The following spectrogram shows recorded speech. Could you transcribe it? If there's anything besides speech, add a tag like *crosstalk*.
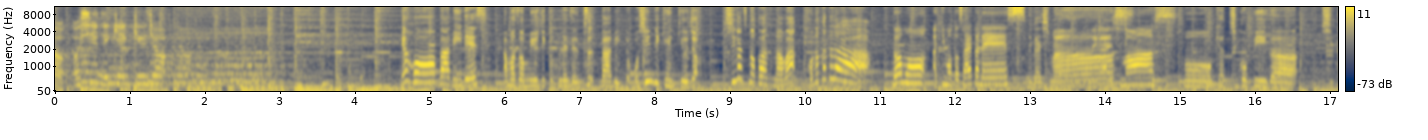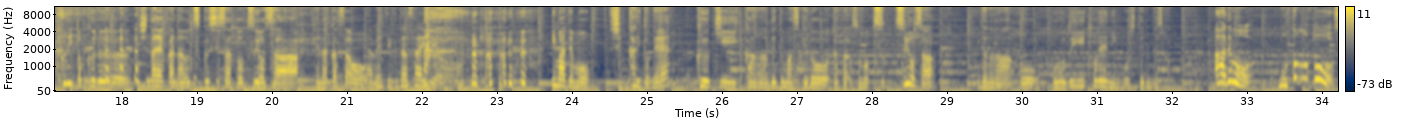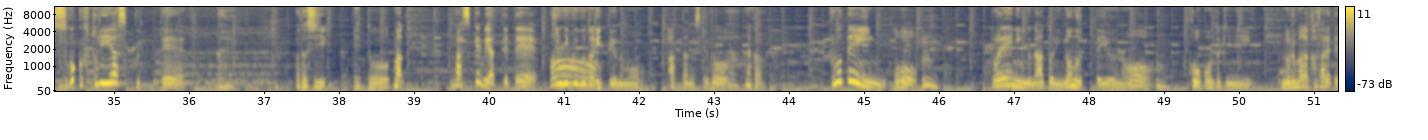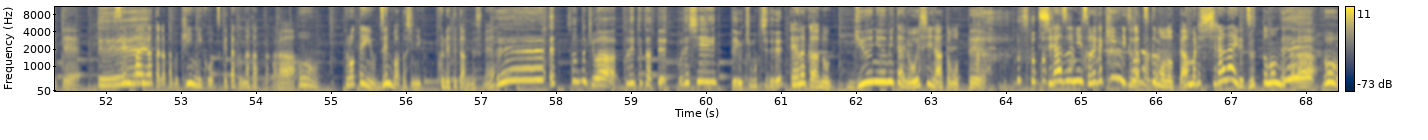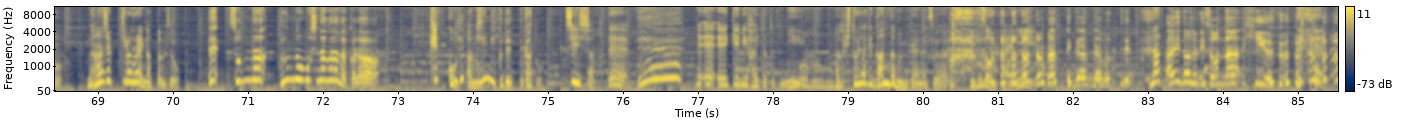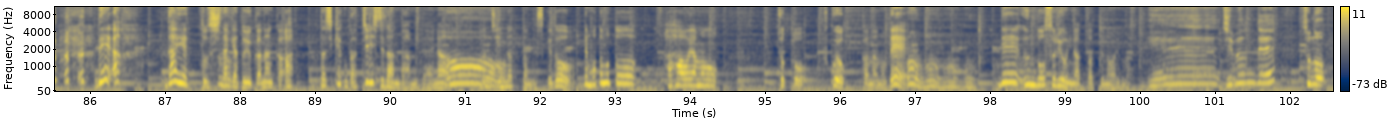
お心理研究所。ヤッホーバービーです。Amazon Music Presents バービーとお心理研究所。4月のパートナーはこの方だ。どうも秋元さやかです。お願いしおます。願いします。もうキャッチコピーがしっくりとくる *laughs* しなやかな美しさと強さ気高さを。やめてくださいよ。*laughs* 今でもしっかりとね空気感が出てますけどやっぱそのつ強さみたいなこうボディトレーニングをしてるんですか？あでももともとすごく太りやすくって私えっとまあバスケ部やってて筋肉太りっていうのもあったんですけどなんかプロテインをトレーニングの後に飲むっていうのをうん。高校の時にノルマが課されててえで先輩方が多分筋肉をつけたくなかったからうん。プロテインを全部私にくれてたんですね。へ。ええその時はくれてたって嬉しいっていう気持ちで？いやなんかあの牛乳みたいで美味しいなと思って *laughs* 知らずにそれが筋肉がつくものってあんまり知らないでずっと飲んでたらうん。70キロぐらいになったんですよ。えそんな運動もしながらだから？結構結構筋肉でってこと？ちりしちゃってえでえ AKB 入った時になんか一人だけガンダムみたいなやつがいるぞみたいに *laughs* 待ってガンダムって。アイドルにそんな比喩。*laughs* てあダイエットしなきゃというかなんかあ私結構がっちりしてたんだみたいな感じになったんですけどでもともと母親もちょっとふくよかなのでうんうんうんうん。で運動するようになったっていうのはあります。へえ自分でその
